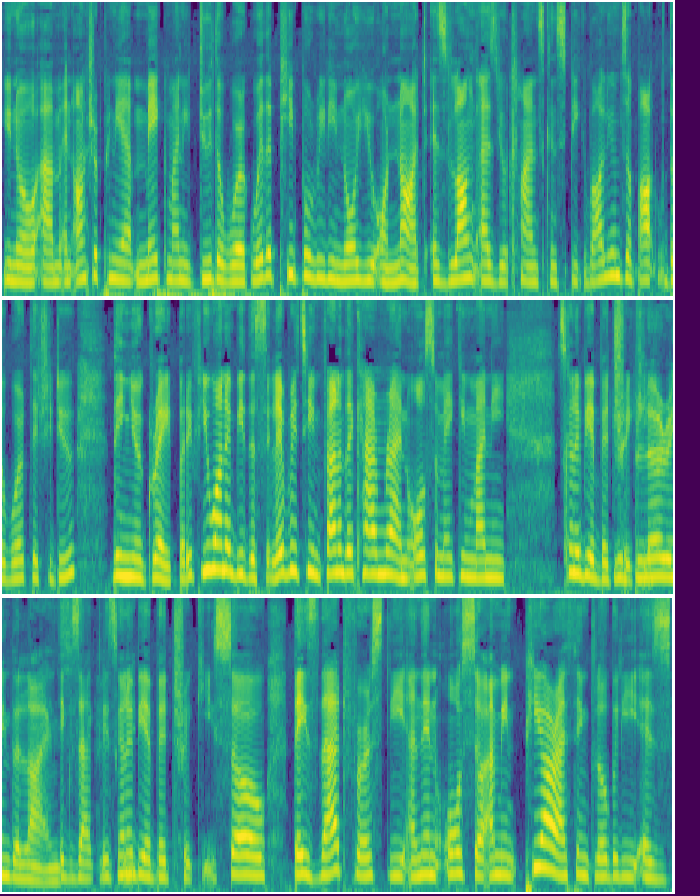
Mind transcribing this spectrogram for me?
you know um, an entrepreneur, make money, do the work, whether people really know you or not? As long as your clients can speak volumes about the work that you do, then you're great. But if you want to be the celebrity in front of the camera and also making money, it's going to be a bit You're tricky. blurring the lines. Exactly. It's going to be a bit tricky. So there's that firstly. And then also, I mean, PR, I think globally is.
